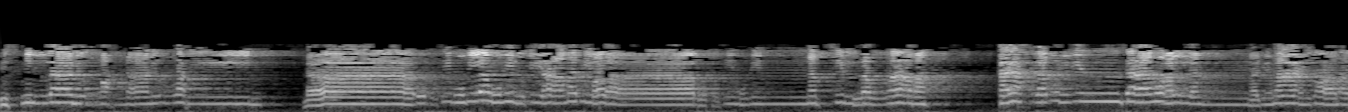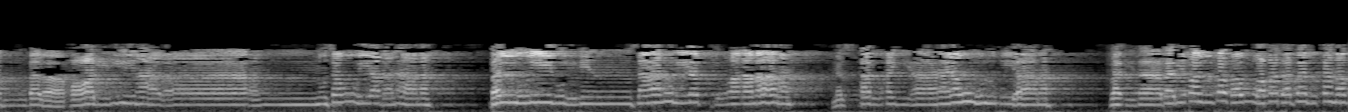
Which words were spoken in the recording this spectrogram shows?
بسم الله الرحمن الرحيم. لا أقسم بيوم القيامة ولا أقسم بالنفس اللوامة. أيحسب الإنسان أن لم نجمع عظامه بلا قادرين على أن نسوي بنانه. بل نريد الإنسان ليكفر أمامه يسأل أيان يوم القيامة. فإذا برق البصر وخسف القمر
